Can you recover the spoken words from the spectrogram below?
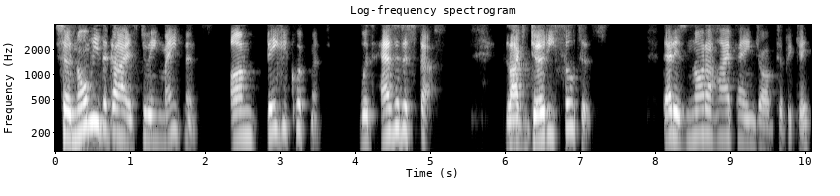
So normally the guy is doing maintenance on big equipment with hazardous stuff, like dirty filters. That is not a high paying job typically.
